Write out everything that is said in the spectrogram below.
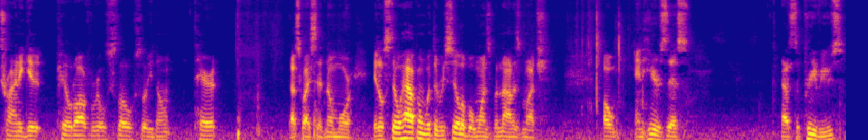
trying to get it peeled off real slow so you don't tear it. That's why I said no more. It'll still happen with the resealable ones, but not as much. Oh, and here's this. That's the previews.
